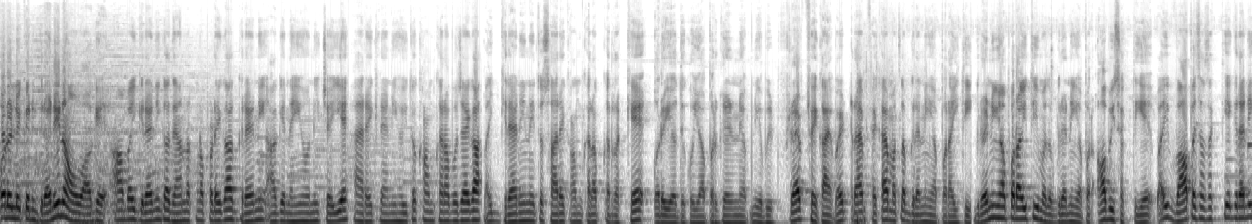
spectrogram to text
और लेकिन ग्रैनी ना हो आगे। हाँ भाई ग्रैनी का ध्यान रखना पड़ेगा। ग्रैनी आगे नहीं होनी चाहिए। अरे ग्रैनी हुई तो काम खराब हो जाएगा। भाई ग्रैनी ने तो सारे काम खराब कर रखे और ये देखो, यहाँ पर ग्रैनी ने अपनी अभी ट्रैप फेंका है। भाई ट्रैप फेंका है मतलब ग्रैनी यहाँ पर आई थी। ग्रैनी यहाँ पर आई थी मतलब ग्रैनी यहाँ पर आ भी सकती है। भाई, वापस आ सकती है ग्रैनी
